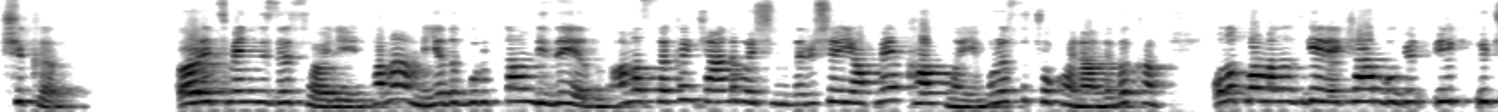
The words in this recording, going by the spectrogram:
çıkın. Öğretmeninize söyleyin tamam mı? Ya da gruptan bize yazın. Ama sakın kendi başınıza bir şey yapmaya kalkmayın. Burası çok önemli. Bakın unutmamanız gereken bugün ilk üç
